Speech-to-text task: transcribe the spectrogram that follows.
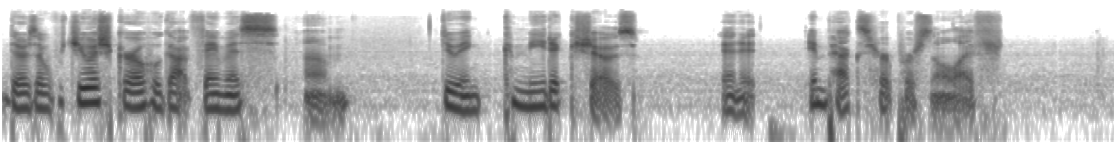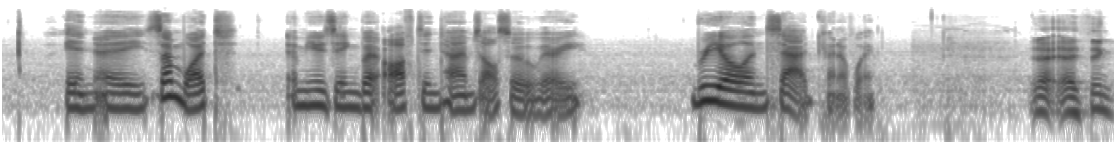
there's a Jewish girl who got famous um, doing comedic shows, and it impacts her personal life in a somewhat amusing, but oftentimes also very real and sad kind of way. And I, I think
